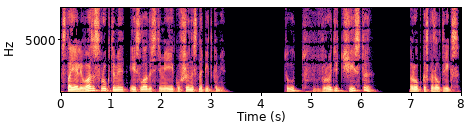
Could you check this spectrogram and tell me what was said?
стояли вазы с фруктами и сладостями и кувшины с напитками. «Тут вроде чисто», — робко сказал Трикс.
